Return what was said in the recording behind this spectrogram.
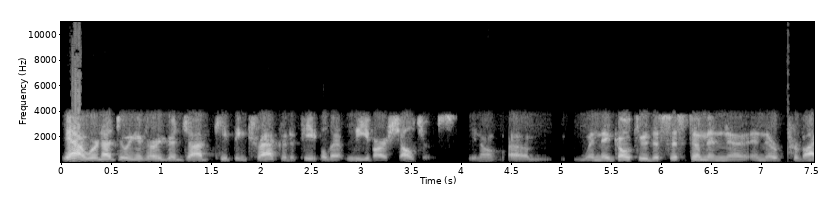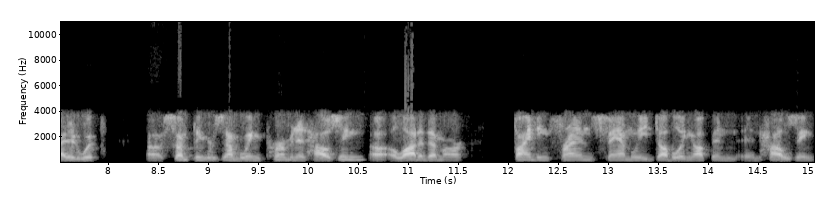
Yeah, we're not doing a very good job keeping track of the people that leave our shelters. You know, um, when they go through the system and, uh, and they're provided with uh, something resembling permanent housing. Uh, a lot of them are finding friends, family, doubling up in, in housing.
